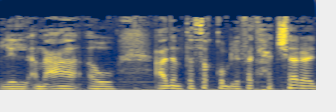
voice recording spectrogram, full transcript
للأمعاء أو عدم تثقب لفتحة شرج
